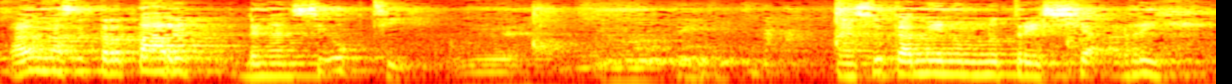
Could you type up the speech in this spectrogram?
Kamu masih tertarik dengan si Ukti. Yang suka minum nutrisari.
